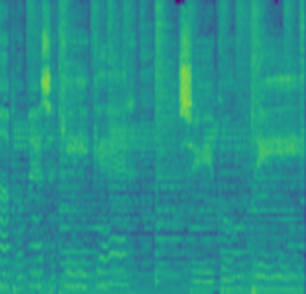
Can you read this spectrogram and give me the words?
uma promessa que quer se cumprir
